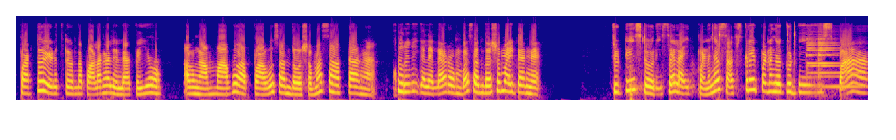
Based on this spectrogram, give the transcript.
பட்டு எடுத்துட்டு வந்த பழங்கள் எல்லாத்தையும் அவங்க அம்மாவும் அப்பாவும் சந்தோஷமா சாப்பிட்டாங்க. குருவிகள் எல்லாம் ரொம்ப சந்தோஷமாயிட்டாங்க. சுட்டி ஸ்டோரிஸை லைக் பண்ணுங்க சப்ஸ்கிரைப் பண்ணுங்க குட்டீஸ். பாய்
